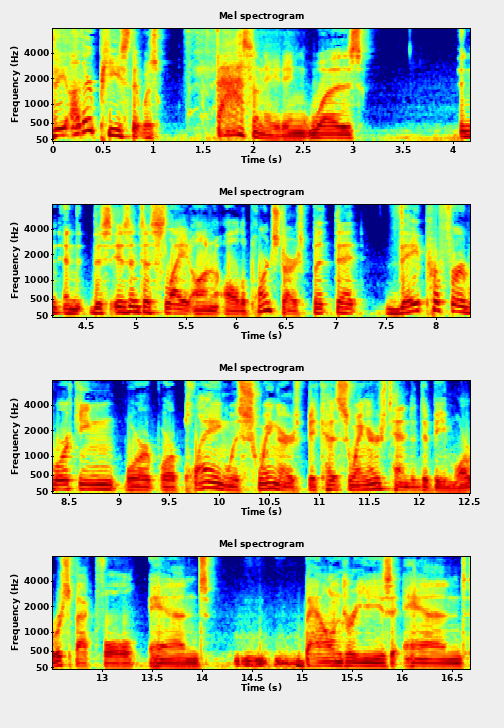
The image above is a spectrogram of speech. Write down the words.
the other piece that was fascinating was, and, and this isn't a slight on all the porn stars, but that they preferred working or or playing with swingers because swingers tended to be more respectful and boundaries and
